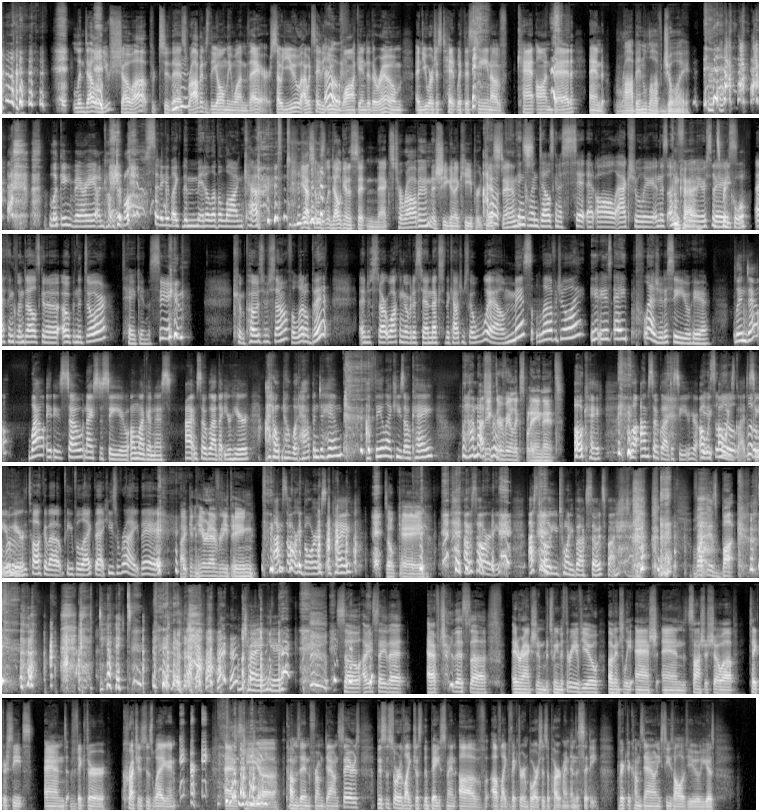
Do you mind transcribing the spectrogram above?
Lyndell, when you show up to this, mm-hmm. Robyn's the only one there. So you, I would say that Oh. you walk into the room and you are just hit with this scene of cat on bed and Robyn Lovejoy. Looking very uncomfortable. Sitting in like the middle of a long couch. Yeah, so is Lyndell gonna sit next to Robyn? Is she gonna keep her distance? I don't think Lyndell's gonna sit at all, actually, in this unfamiliar space. That's pretty cool. I think Lyndell's gonna open the door, take in the scene, compose herself a little bit, and just start walking over to stand next to the couch and just go, Well, Miss Lovejoy, it is a pleasure to see you here. Lyndell, wow, it is so nice to see you. Oh my goodness. I am so glad that you're here. I don't know what happened to him. I feel like he's okay, but I'm not Victor sure. Victor will explain it. Okay. Well, I'm so glad to see you here. Always, it's a always little, glad to little see you rude here. to talk about people like that. He's right there. I can hear everything. I'm sorry, Boris, okay? It's okay. I'm sorry. I still owe you 20 bucks, so it's fine. what is Buck? Damn it. I'm trying here. so I'd say that after this uh, interaction between the three of you, eventually Ash and Sasha show up, take their seats, and Victor crutches his way in as he uh, comes in from downstairs. This is sort of like just the basement of of like Victor and Boris's apartment in the city. Victor comes down, he sees all of you, he goes,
